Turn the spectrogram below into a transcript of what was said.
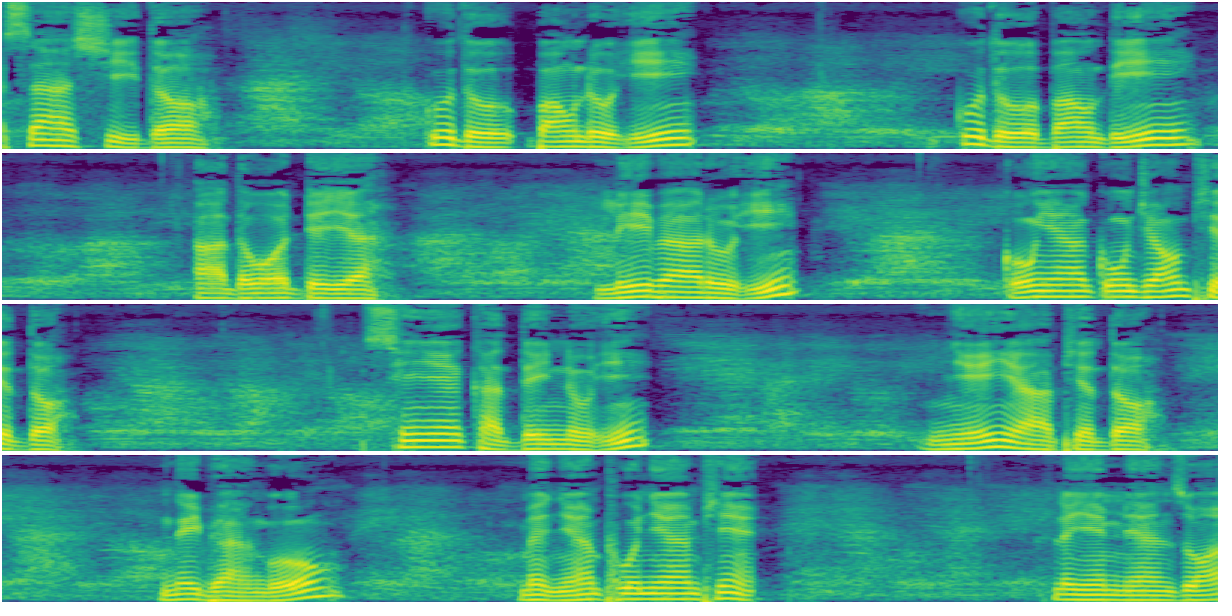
အစရှိသော ကုသိုလ်ပေါင်းတို့၏ကုသိုလ်ပေါင်းသည်အာသဝတရားလေးပါးတို့၏ဂုံရာဂုံချောင်းဖြစ်သောဆင်းရဲခတ်သိမ်းတို့၏ငြိမ်းရာဖြစ်သော နိဗ္ဗာန်ကိုမဉ္ဇဉ်ဖူဉ္ဇဉ်ဖြင့်လျင်မြန်စွာ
